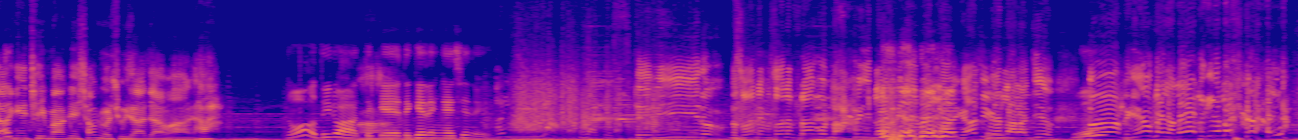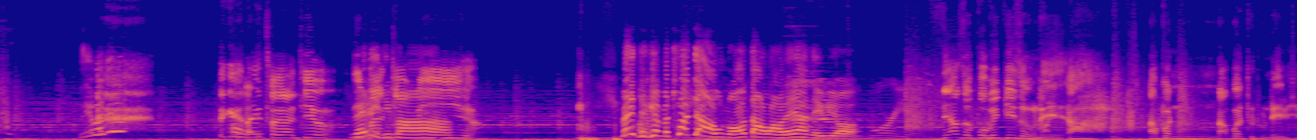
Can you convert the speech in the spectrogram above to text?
down. တာငယ်ချိန်မှာပြင်ရှောင်းမျိုးချူကြကြပါလေဟာ နော်ဒီတော့တကယ်တကယ်ငယ်ရှင်းနေ Like a တေဗီတော့မစွမ်းနဲ့မစွမ်းနဲ့ဖရန်ကိုလာပြီလာပြီငါစီပဲလာလာကြည့်အာတကယ်လိုက်ရလဲတကယ်လိုက်ရ ဒီမှာလေ တကယ်လို က်ဆိုရကြည့်မဲတကယ်မထွက်ကြဘူးနော်တာဝါလဲကနေပြီးတော့ warrior. တယောက်ဆိုပို့ပြီးပြေဆုံးနေအာနောက်ဘက်နောက်ဘက်တူတူနေပြီ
